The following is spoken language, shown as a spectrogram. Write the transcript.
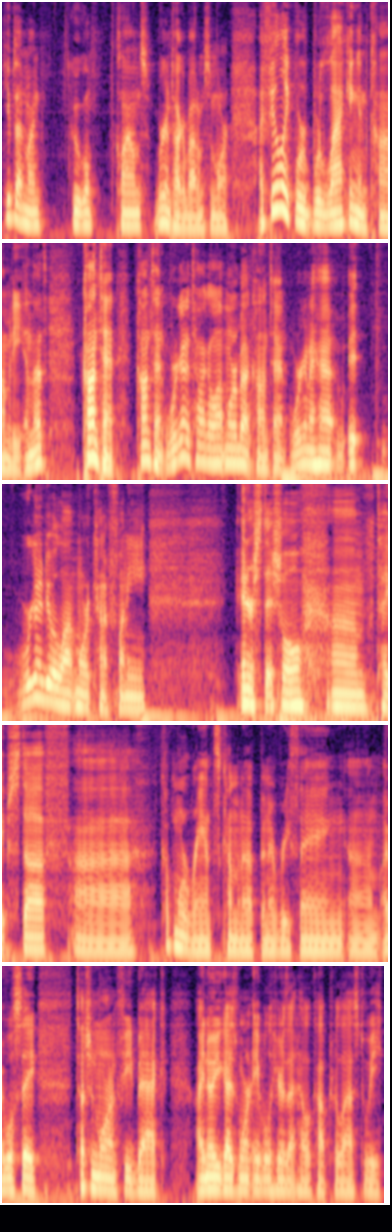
keep that in mind. Google clowns. We're gonna talk about them some more. I feel like we're we're lacking in comedy, and that's content. Content. We're gonna talk a lot more about content. We're gonna have it. We're gonna do a lot more kind of funny interstitial um, type stuff. Uh, a couple more rants coming up and everything. Um, I will say, touching more on feedback. I know you guys weren't able to hear that helicopter last week.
